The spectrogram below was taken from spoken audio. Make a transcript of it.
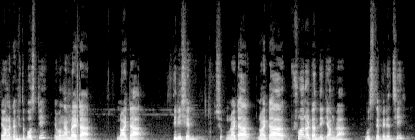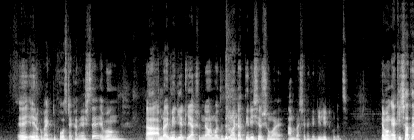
এই অনাকাঙ্ক্ষিত পোস্টটি এবং আমরা এটা নয়টা তিরিশের নয়টা নয়টা, সোয়া নয়টার দিকে আমরা বুঝতে পেরেছি। এই এইরকম একটি পোস্ট এখানে এসছে এবং আমরা ইমিডিয়েটলি অ্যাকশন নেওয়ার মধ্যে দিয়ে নয়টা তিরিশের সময় আমরা সেটাকে ডিলিট করেছি। এবং একই সাথে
